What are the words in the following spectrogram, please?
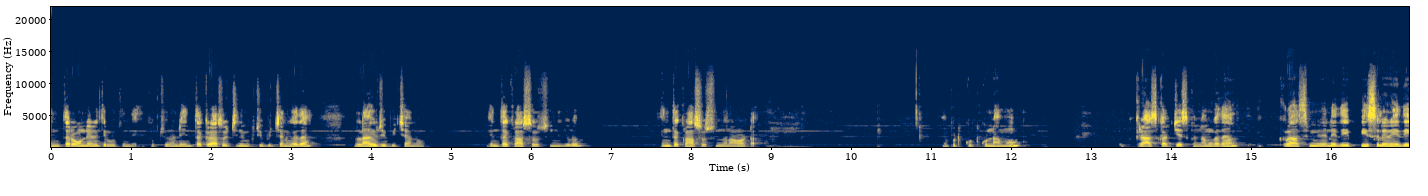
ఎంత రౌండ్ అయినా తిరుగుతుంది. చూడండి ఎంత క్రాస్ వచ్చింది మీకు చూపించాను కదా. లైవ్ చూపించాను. ఎంత క్రాస్ వచ్చింది చూడు. ఇంత క్రాస్ వస్తుంది అన్నమాట ఇప్పుడు కుట్టుకున్నాము. క్రాస్ కట్ చేసుకున్నాము కదా. క్రాస్ అనేది పీసులు అనేది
